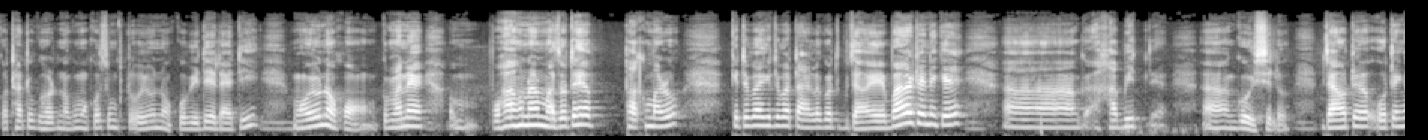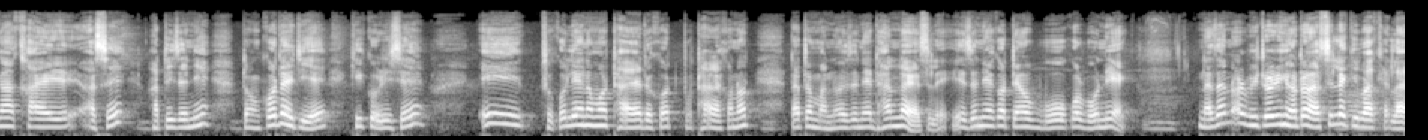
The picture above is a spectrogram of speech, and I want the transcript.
কথাটো ঘৰত নকওঁ মই কৈছোঁ তয়ো নকবি দেই দাইটি ময়ো নকওঁ। মানে পঢ়া শুনাৰ মাজতেহে ফাঁক মাৰোঁ। কেতিয়াবা কেতিয়াবা তাৰ লগত যাওঁ। এবাৰ তেনেকৈ হাবিত গৈছিলোঁ। যাওঁতে ঔটেঙা খাই আছে হাতীজনীয়ে টংক দাইটিয়ে কি কৰিছে এই চকলীয়া নামৰ ঠাই এডোখৰত পথাৰ এখনত তাতে মানুহ এজনীয়ে ধান দাই আছিলে। এইজনী আকৌ তেওঁৰ বৌকৰ ভনীয়েক। নাজানো আৰু ভিতৰি সিহঁতৰ আছিলে কিবা খেলা।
